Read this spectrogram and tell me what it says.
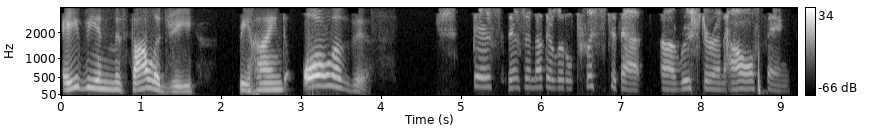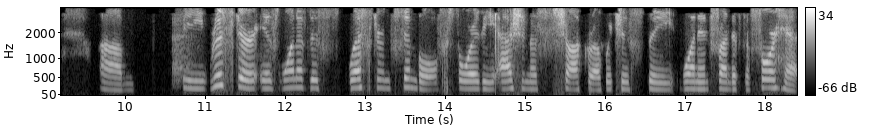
avian mythology behind all of this. there's there's another little twist to that uh, rooster and owl thing. Um, the rooster is one of the Western symbols for the Ajna chakra, which is the one in front of the forehead.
